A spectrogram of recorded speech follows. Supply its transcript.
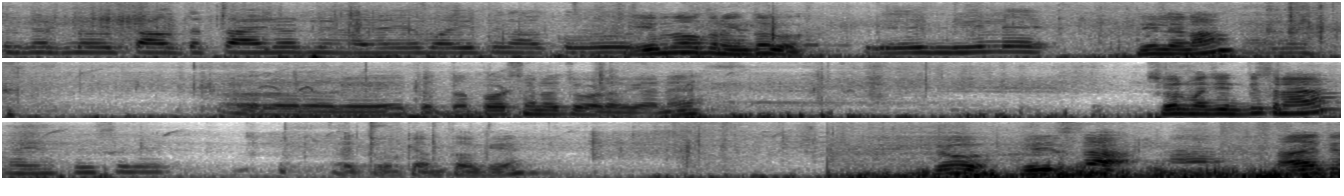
టికెట్లు తాగుతా టాయిలెట్లు అయ్యా బయట నాకు? ఏం తాగుతున్నావు ఇంతకు? ఏ నీళ్ళే. నీళ్ళేనా? అరే పెద్ద పర్సన్ వచ్చి పడదు కానీ. షోలు మంచిగా వినిపిస్తున్నా అయితే ఓకే అంతా ఓకే? ఇది ఇస్తా తాగితే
